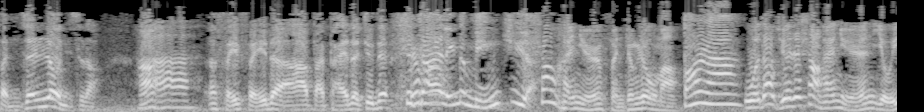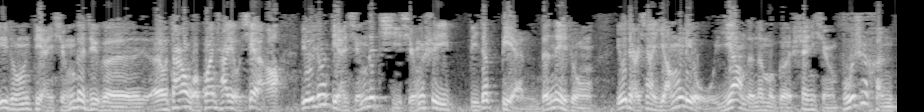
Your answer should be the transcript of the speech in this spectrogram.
粉蒸肉你知道。啊，呃，肥肥的啊，白白的，就那是张爱玲的名句啊。上海女人粉蒸肉吗？当然，我倒觉得上海女人有一种典型的这个，呃，当然我观察有限啊，有一种典型的体型是比较扁的那种，有点像杨柳一样的那么个身形，不是很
